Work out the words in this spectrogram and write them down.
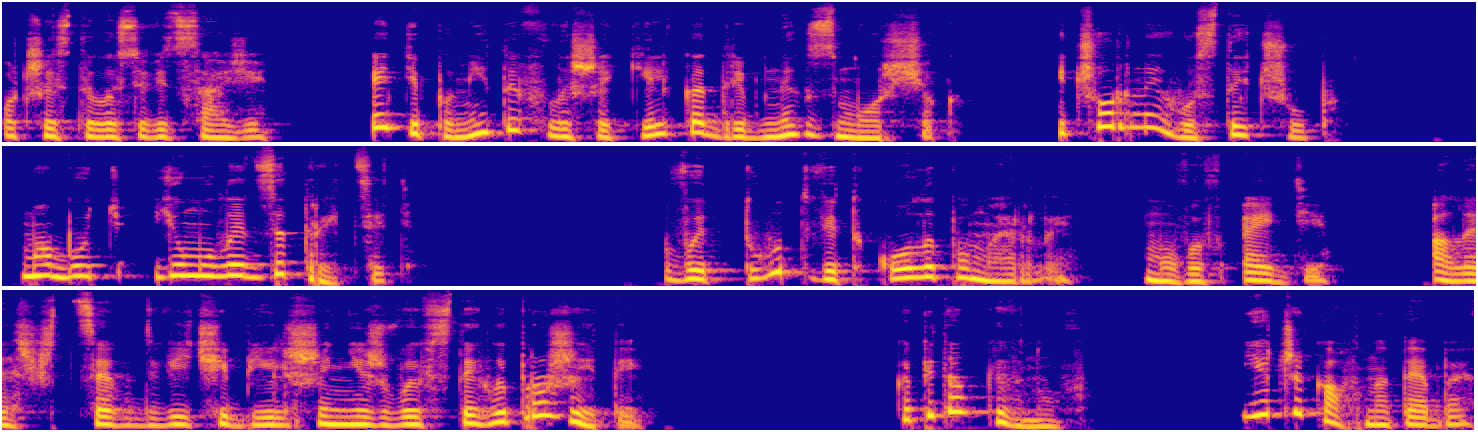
очистилося від сажі, Едді помітив лише кілька дрібних зморщок і чорний густий чуб. Мабуть, йому ледь за тридцять. Ви тут відколи померли, мовив Едді, але ж це вдвічі більше, ніж ви встигли прожити. Капітан кивнув. Я чекав на тебе.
